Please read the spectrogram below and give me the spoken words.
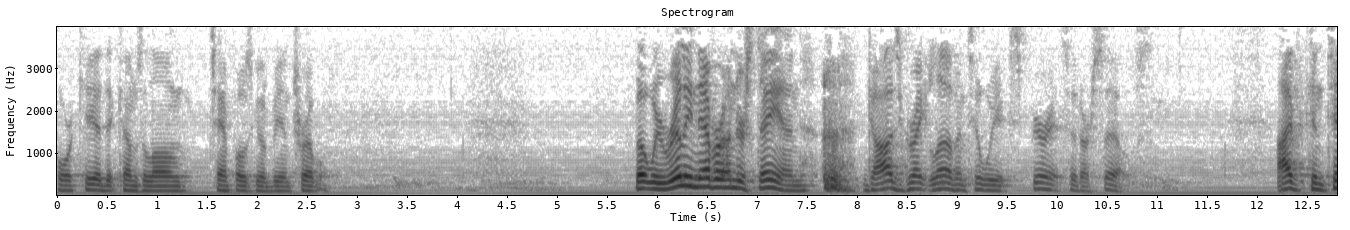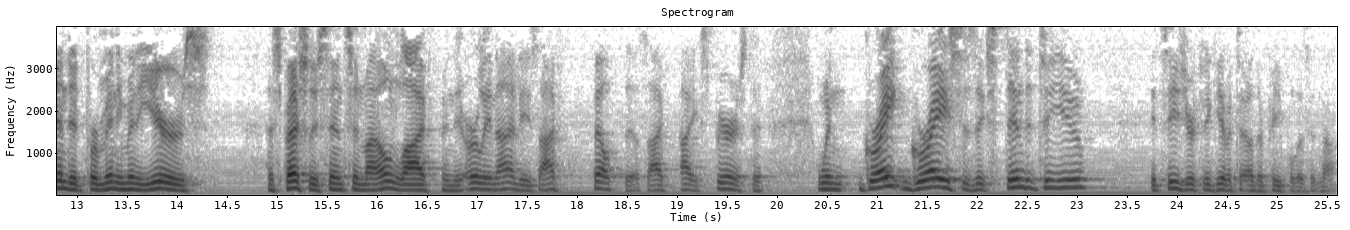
Poor kid that comes along, Champo's going to be in trouble. But we really never understand God's great love until we experience it ourselves. I've contended for many, many years, especially since in my own life in the early 90s, I felt this, I, I experienced it. When great grace is extended to you, it's easier to give it to other people, is it not?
